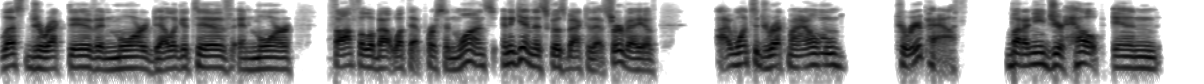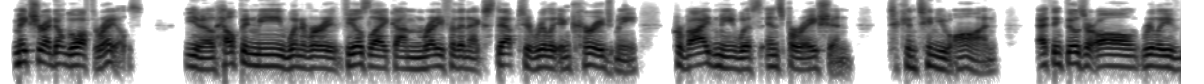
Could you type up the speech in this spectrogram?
less directive and more delegative and more thoughtful about what that person wants. And again, this goes back to that survey of I want to direct my own career path, but I need your help in make sure I don't go off the rails. You know, helping me whenever it feels like I'm ready for the next step to really encourage me, provide me with inspiration to continue on. I think those are all really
